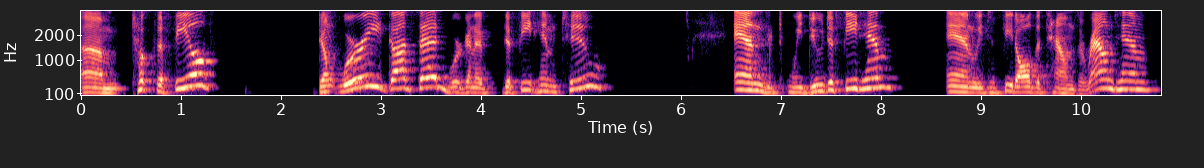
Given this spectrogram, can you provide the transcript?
um, took the field. Don't worry, God said, we're going to defeat him too. And we do defeat him, and we defeat all the towns around him,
